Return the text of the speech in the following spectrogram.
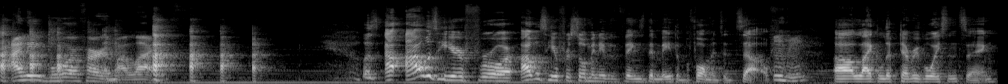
I need more of her in my life. I, I was here for I was here for so many of the things that made the performance itself, Mm-hmm. Uh, like lift every voice and sing.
